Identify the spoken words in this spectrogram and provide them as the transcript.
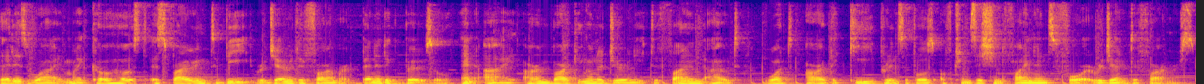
That is why my co host, aspiring to be regenerative farmer Benedikt Bösel, and I are embarking on a journey to find out what are the key principles of transition finance for regenerative farmers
